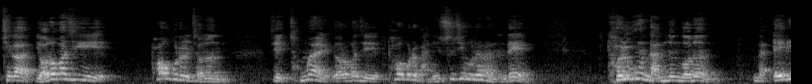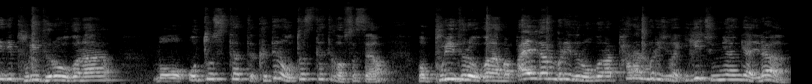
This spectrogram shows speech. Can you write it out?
제가 여러 가지 파워볼을 저는 이제 정말 여러 가지 파워볼을 많이 수집을 해봤는데 결국은 남는 거는 LED 불이 들어오거나 뭐 오토 스타트 그때는 오토 스타트가 없었어요. 뭐 불이 들어오거나 뭐 빨간 불이 들어오거나 파란 불이 들어오거나 이게 중요한 게 아니라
